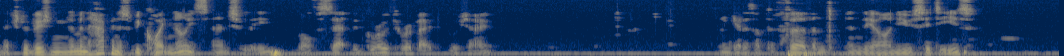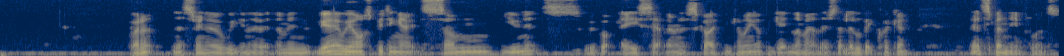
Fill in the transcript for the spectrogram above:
with extra vision. I mean, happiness would be quite nice, actually. Offset the growth we're about to push out. And get us up to fervent in the our new cities. But I don't necessarily know we're going to. I mean, yeah, we are spitting out some units. We've got a settler and a skyfin coming up and getting them out there just a little bit quicker. Let's spend the influence.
